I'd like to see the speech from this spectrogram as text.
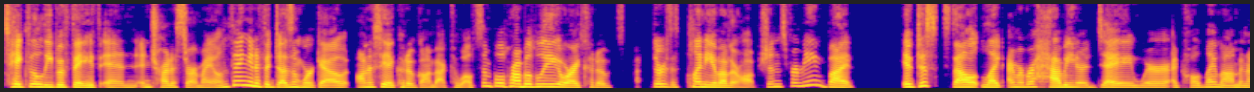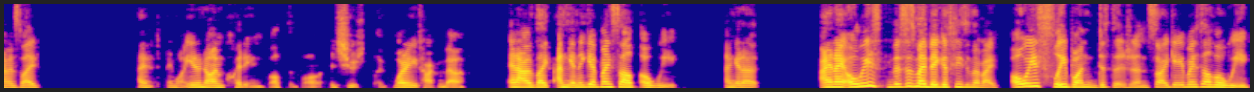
take the leap of faith and and try to start my own thing. And if it doesn't work out, honestly, I could have gone back to Wealthsimple probably, or I could have. There's plenty of other options for me, but it just felt like I remember having a day where I called my mom and I was like, I, I want you to know I'm quitting Wealthsimple. And she was like, What are you talking about? And I was like, I'm gonna give myself a week. I'm gonna and I always this is my biggest piece of advice. Always sleep on decisions. So I gave myself a week.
